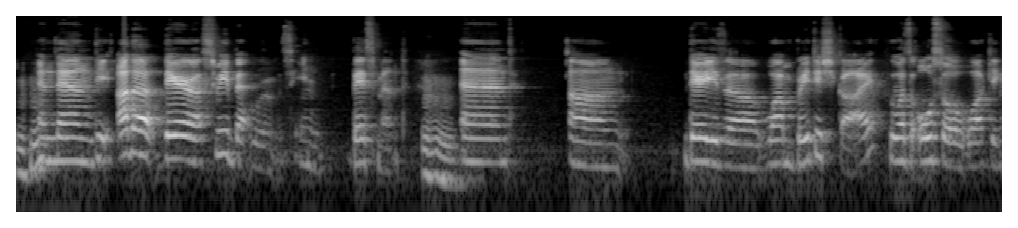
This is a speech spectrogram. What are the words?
Mhm. and then the other there are three bedrooms in basement, hmm and um, there is a one British guy who was also a working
